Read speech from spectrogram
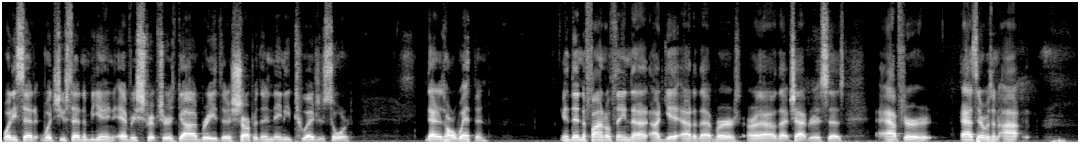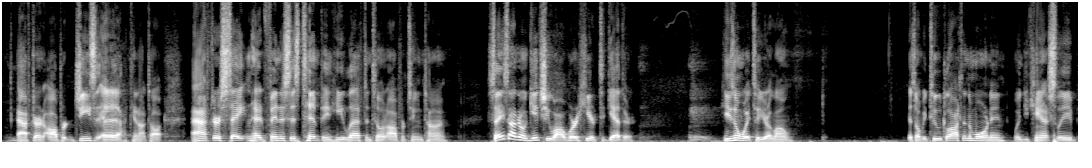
What he said, what you said in the beginning, every scripture is God breathed. It is sharper than any two edged sword. That is our weapon. And then the final thing that I get out of that verse or out of that chapter, it says, after as there was an after an oppor- Jesus, eh, I cannot talk. After Satan had finished his tempting, he left until an opportune time. Satan's not going to get you while we're here together. He's going to wait till you're alone. It's to be two o'clock in the morning when you can't sleep,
